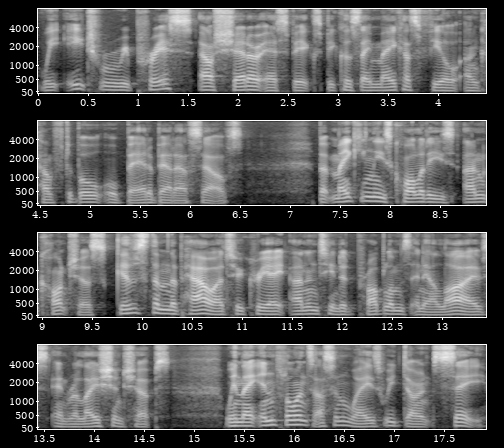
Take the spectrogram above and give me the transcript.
We each repress our shadow aspects because they make us feel uncomfortable or bad about ourselves. But making these qualities unconscious gives them the power to create unintended problems in our lives and relationships when they influence us in ways we don't see.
